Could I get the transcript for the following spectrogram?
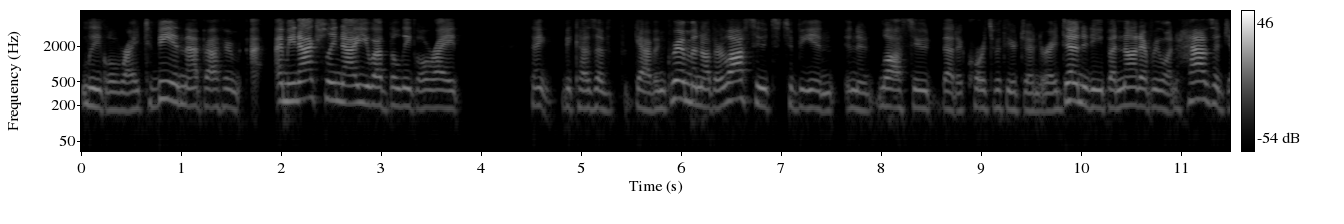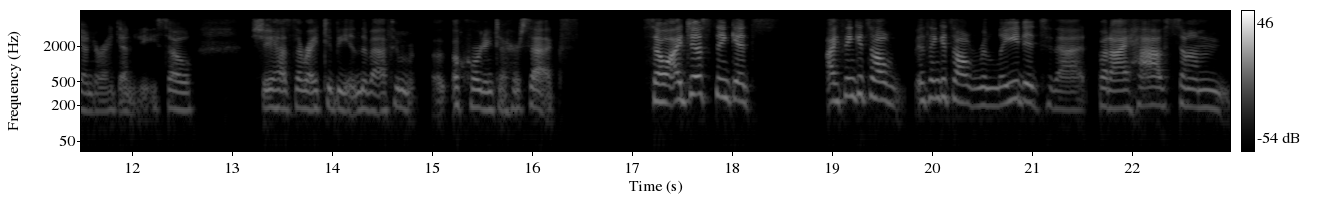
legal right to be in that bathroom. I, I mean, actually, now you have the legal right, think because of Gavin Grimm and other lawsuits, to be in, in a lawsuit that accords with your gender identity, but not everyone has a gender identity. So she has the right to be in the bathroom uh, according to her sex. So I just think it's I think it's all I think it's all related to that, but I have some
